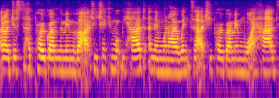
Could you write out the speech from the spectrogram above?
and I just had programmed them in without actually checking what we had. And then when I went to actually program in what I had,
